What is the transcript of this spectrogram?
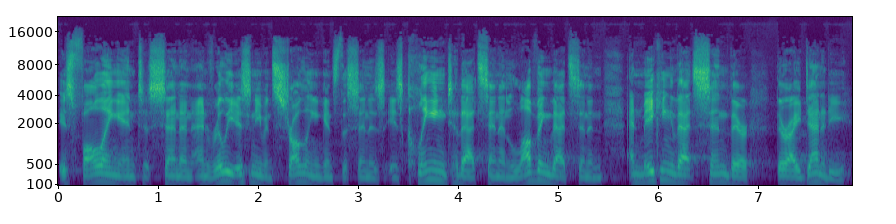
is falling into sin and, and really isn't even struggling against the sin, is, is clinging to that sin and loving that sin and, and making that sin their, their identity,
